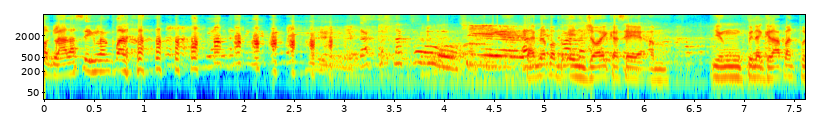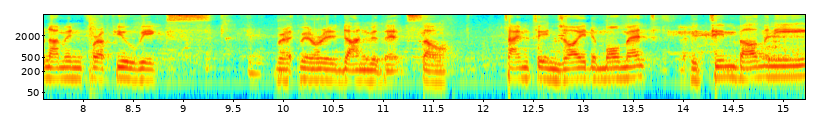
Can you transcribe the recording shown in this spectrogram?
Maglalasing lang pala. Maglalasing na kami. Tapos na po. Cheers! Time na pag-enjoy kasi um, yung pinaghirapan po namin for a few weeks, we're, we're already done with it. So, time to enjoy the moment with Team Balmony,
